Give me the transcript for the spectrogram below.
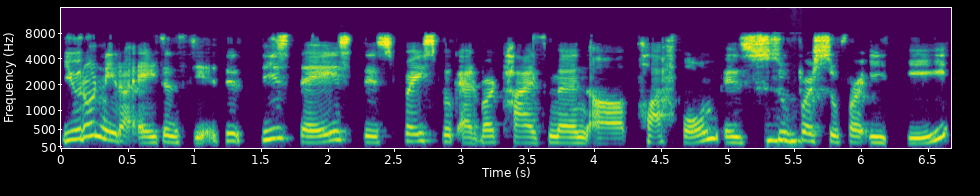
you don't need an agency. These days, this Facebook advertisement uh, platform is mm-hmm. super, super easy.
